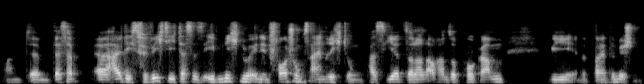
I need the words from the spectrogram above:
Und ähm, deshalb äh, halte ich es für wichtig, dass es eben nicht nur in den Forschungseinrichtungen passiert, sondern auch an so Programmen wie bei The Mission.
